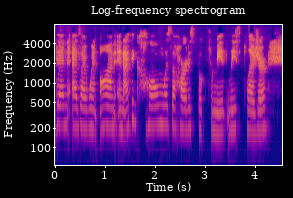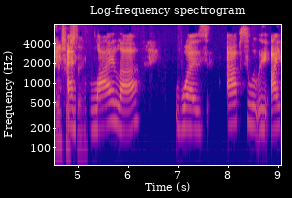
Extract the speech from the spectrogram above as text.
then as I went on, and I think Home was the hardest book for me, at least pleasure. Interesting. And Lila was absolutely, I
